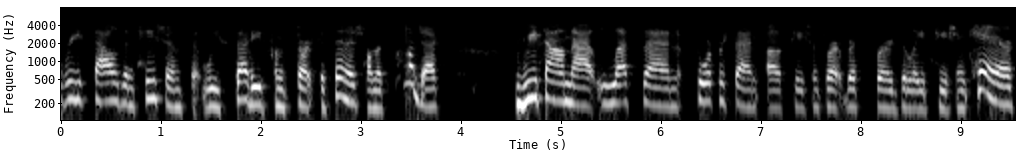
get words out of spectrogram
3,000 patients that we studied from start to finish on this project, we found that less than 4% of patients were at risk for delayed patient care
